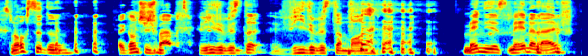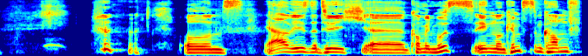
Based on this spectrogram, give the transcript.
Was lachst du da? Weil ganz schön schwer. Wie, du bist der, wie, du bist der Mann. Many is man alive. Und ja, wie es natürlich äh, kommen muss, irgendwann kommt es zum Kampf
